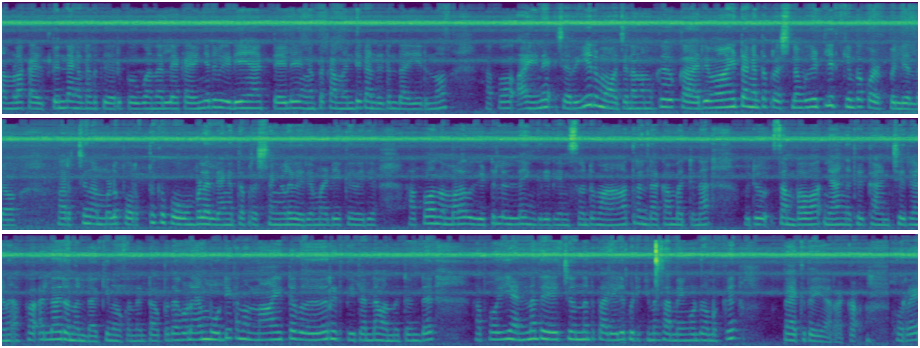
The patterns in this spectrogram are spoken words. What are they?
നമ്മളെ കഴുത്തിന്റെ അങ്ങോട്ട് കയറി പോകുക എന്നല്ലേ കഴിഞ്ഞൊരു വീഡിയോ ഞാൻ ഇട്ടയിൽ അങ്ങനത്തെ കമന്റ് കണ്ടിട്ടുണ്ടായിരുന്നു. അപ്പോൾ അതിന് ചെറിയൊരു മോചനം. നമുക്ക് കാര്യമായിട്ട് അങ്ങനത്തെ പ്രശ്നം വീട്ടിലിരിക്കുമ്പോൾ കുഴപ്പമില്ലല്ലോ. മറിച്ച് നമ്മൾ പുറത്തൊക്കെ പോകുമ്പോഴല്ലേ അങ്ങനത്തെ പ്രശ്നങ്ങൾ വരിക മടിയൊക്കെ വരിക. അപ്പോൾ നമ്മളെ വീട്ടിലുള്ള ഇൻഗ്രീഡിയൻസ് കൊണ്ട് മാത്രം ഉണ്ടാക്കാൻ പറ്റുന്ന ഒരു സംഭവം ഞാൻ നിങ്ങൾക്ക് കാണിച്ചു തരികയാണ്. അപ്പോൾ എല്ലാവരും ഒന്ന് ഉണ്ടാക്കി നോക്കുന്നുണ്ട് അപ്പോൾ അതേപോലെ ഞാൻ മുടിയൊക്കെ നന്നായിട്ട് വേറെടുത്തിട്ട് തന്നെ വന്നിട്ടുണ്ട്. അപ്പോൾ ഈ എണ്ണ തേച്ച് വന്നിട്ട് തലയിൽ പിടിക്കുന്ന സമയം കൊണ്ട് നമുക്ക് പാക്ക് തയ്യാറാക്കാം. കുറേ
